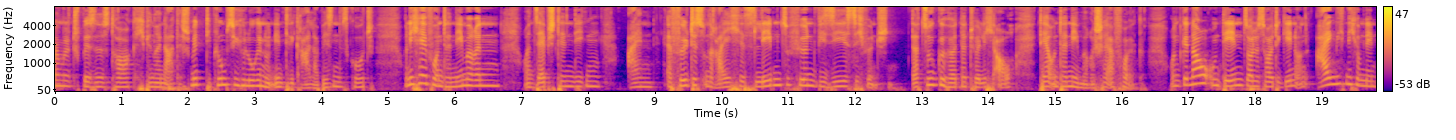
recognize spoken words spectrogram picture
Cambridge Business Talk. Ich bin Renate Schmidt, Diplompsychologin und integraler Business Coach. Und ich helfe Unternehmerinnen und Selbstständigen, ein erfülltes und reiches Leben zu führen, wie sie es sich wünschen. Dazu gehört natürlich auch der unternehmerische Erfolg. Und genau um den soll es heute gehen und eigentlich nicht um den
